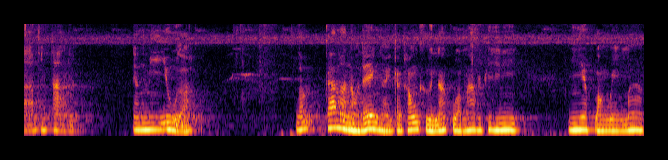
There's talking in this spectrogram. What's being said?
น้ำต่างๆเนี่ยยังมีอยู่เหรอ แล้วกล้ามานอนได้ยังไงกลางค่ำคืนน่ากลัวมากพี่ๆที่นี่ เงียบวังเวงมาก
